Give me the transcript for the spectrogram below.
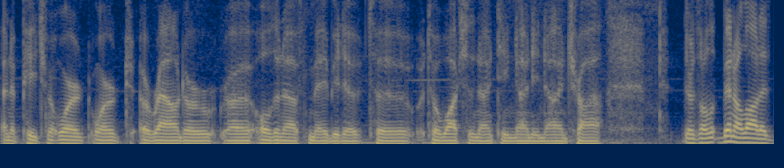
an impeachment, weren't weren't around or uh, old enough maybe to, to to watch the 1999 trial. There's a, been a lot of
